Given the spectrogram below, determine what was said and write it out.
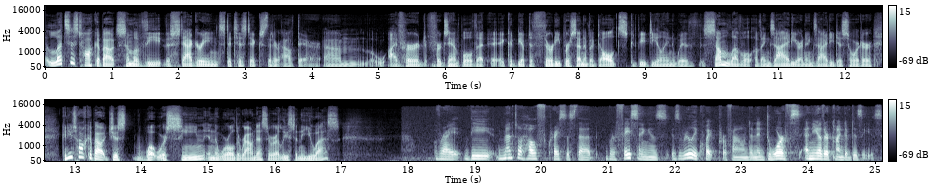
Let's just talk about some of the, the staggering statistics that are out there. Um, I've heard, for example, that it could be up to 30% of adults could be dealing with some level of anxiety or an anxiety disorder. Can you talk about just what we're seeing in the world around us, or at least in the U.S.? Right. The mental health crisis that we're facing is, is really quite profound and it dwarfs any other kind of disease.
